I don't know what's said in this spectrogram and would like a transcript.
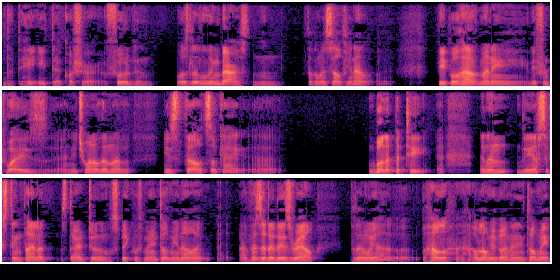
that he eat kosher food, and was a little embarrassed, and then thought to myself, you know, people have many different ways, and each one of them have his thoughts. Okay, uh, bon appetit. And then the F 16 pilot started to speak with me. He told me, you know, I, I visited Israel. I told him, yeah, how, how long ago? And then he told me,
